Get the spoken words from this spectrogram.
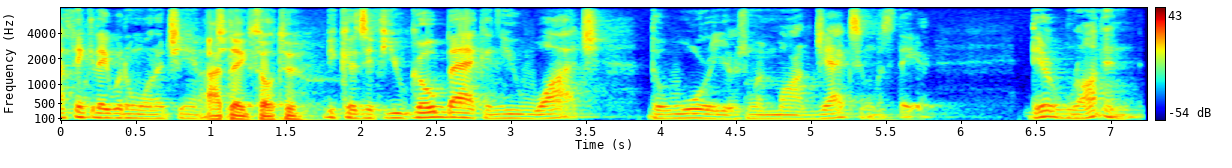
I think they would have won a championship. I think so too. because if you go back and you watch the Warriors when Mark Jackson was there, they're running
